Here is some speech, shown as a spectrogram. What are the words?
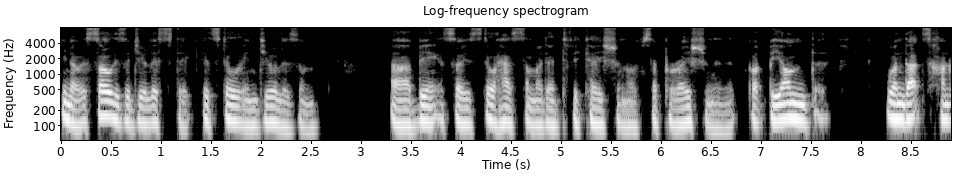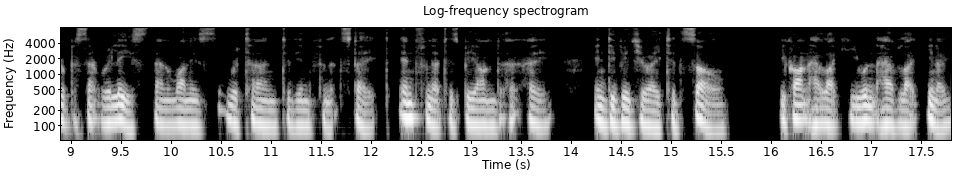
you know a soul is a dualistic it's still in dualism uh, being so it still has some identification of separation in it. But beyond the, when that's 100% released then one is returned to the infinite state. Infinite is beyond a, a individuated soul you can't have like you wouldn't have like you know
